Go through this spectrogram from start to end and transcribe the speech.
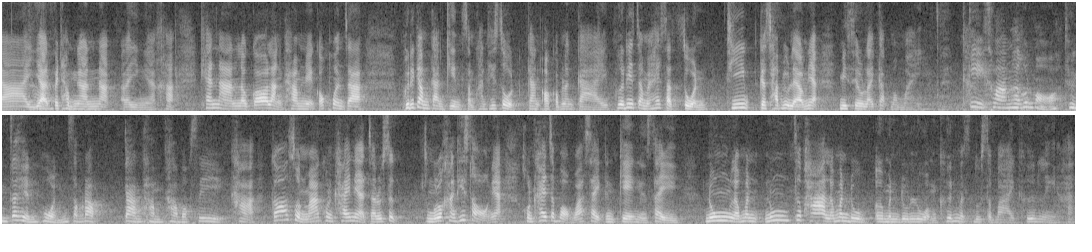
ได้ค่ะอย่าไปทำงานหนักอะไรอย่างเงี้ยค่ะ แค่นั้นแล้วก็หลังทำเนี่ยก็ควรจะพฤติกรรมการกินสำคัญที่สุด การออกกำลังกาย เพื่อที่จะไม่ให้สัดส่วนที่กระชับอยู่แล้วเนี่ยมีเซลลูไลท์กลับมาใหม่ กี่ครั้งคะคุณหมอถึงจะเห็นผลสำหรับการทำคาร์บ็อกซี่ค่ะ ก็ส่วนมากคนไข้เนี่ยจะรู้สึกสมมุติว่าครั้งที่สองเนี่ยคนไข้จะบอกว่าใส่กางเกงหรือใส่ นุ่งแล้วมันนุ่งเสื้อผ้าแล้วมันดูเออมันดูหลวมขึ้นมันดูสบายขึ้นอะไรอย่างเงี้ยค่ะ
